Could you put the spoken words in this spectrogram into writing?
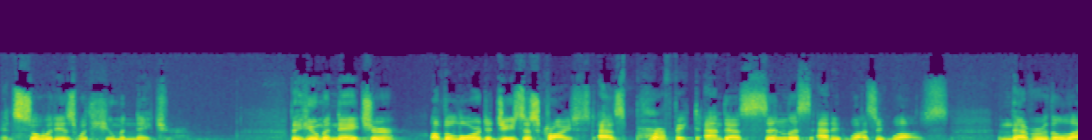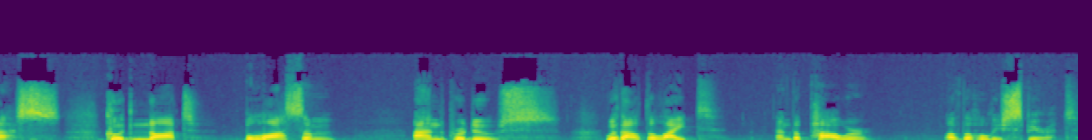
And so it is with human nature. The human nature of the Lord Jesus Christ, as perfect and as sinless as it was, it was, nevertheless could not blossom and produce without the light and the power of the Holy Spirit.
